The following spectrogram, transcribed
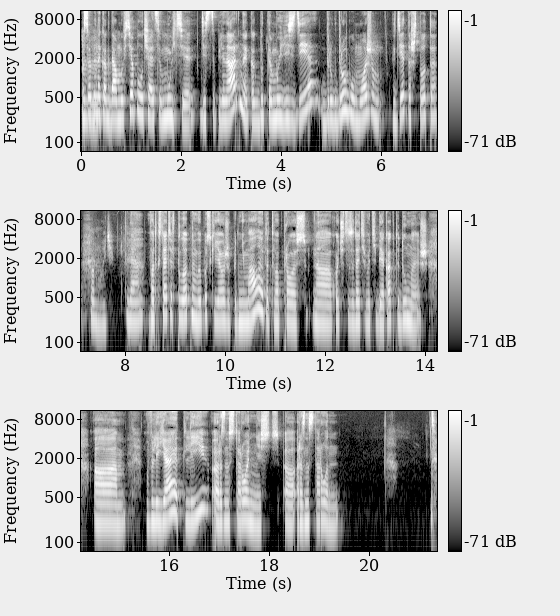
Особенно, когда мы все, получается, мультидисциплинарны, как будто мы везде друг другу можем где-то что-то... Помочь. Да. Вот, кстати, в пилотном выпуске я уже поднимала этот вопрос. А, Хочется задать его тебе. Как ты думаешь, влияет ли разносторонность, а, разносторон...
